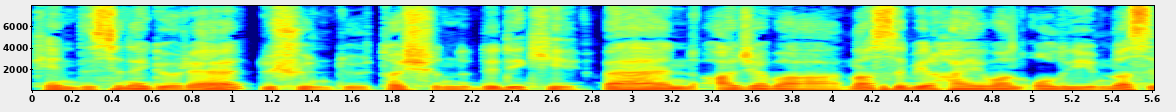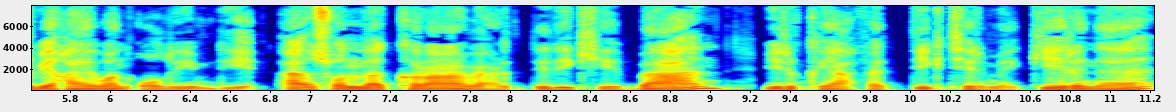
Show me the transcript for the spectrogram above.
kendisine göre düşündü, taşındı. Dedi ki ben acaba nasıl bir hayvan olayım, nasıl bir hayvan olayım diye. En sonunda karar verdi. Dedi ki ben bir kıyafet diktirmek yerine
